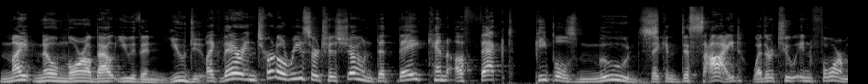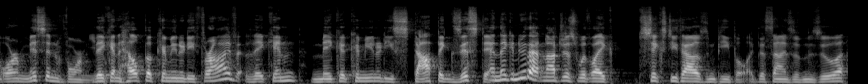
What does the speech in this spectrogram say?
might know more about you than you do. Like, their internal research has shown that they can affect people's moods. They can decide whether to inform or misinform you. They can help a community thrive. They can make a community stop existing. And they can do that not just with like 60,000 people, like the size of Missoula.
